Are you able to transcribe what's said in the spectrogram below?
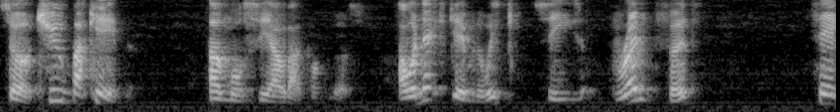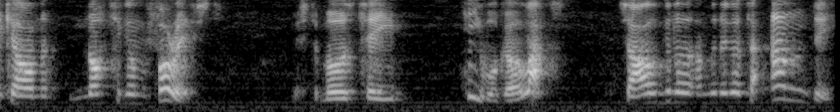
So tune back in and we'll see how that one goes. Our next game of the week sees Brentford take on Nottingham Forest. Mr. Moore's team, he will go last. So I'm gonna I'm gonna go to Andy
